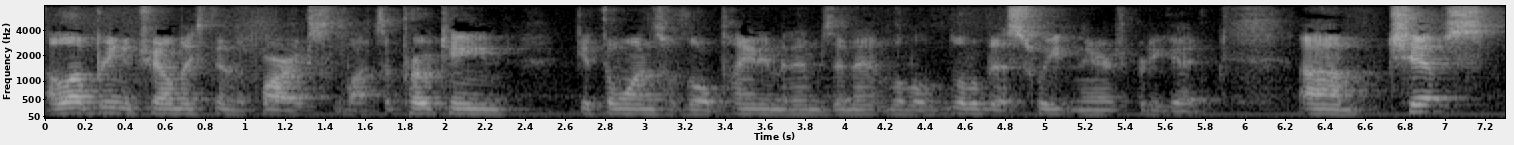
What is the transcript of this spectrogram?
I love bringing trail mix into the parks. Lots of protein. Get the ones with little plain M&Ms in it, a little little bit of sweet in there. It's pretty good. Um, chips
